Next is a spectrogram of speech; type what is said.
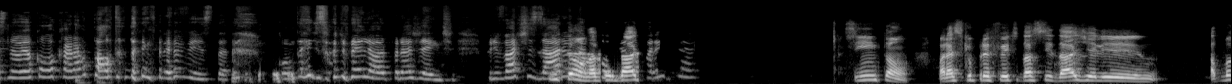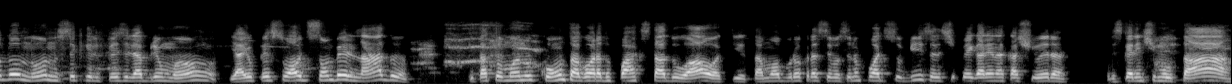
Senão eu ia colocar na pauta da entrevista. Conta isso de melhor pra gente. Privatizaram então, na verdade... Sim, então. Parece que o prefeito da cidade, ele abandonou, não sei o que ele fez, ele abriu mão. E aí o pessoal de São Bernardo, que tá tomando conta agora do parque estadual aqui, tá uma burocracia, você não pode subir, se eles te pegarem na cachoeira, eles querem te multar.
